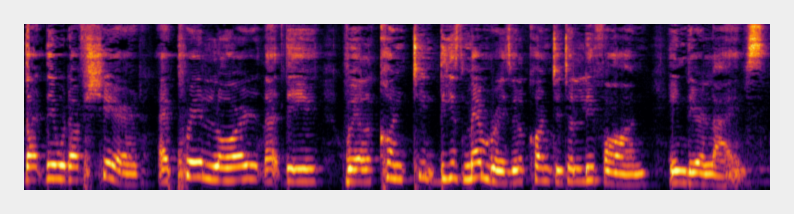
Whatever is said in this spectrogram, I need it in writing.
that they would have shared, I pray, Lord, that they will continue, these memories will continue to live on in their lives.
